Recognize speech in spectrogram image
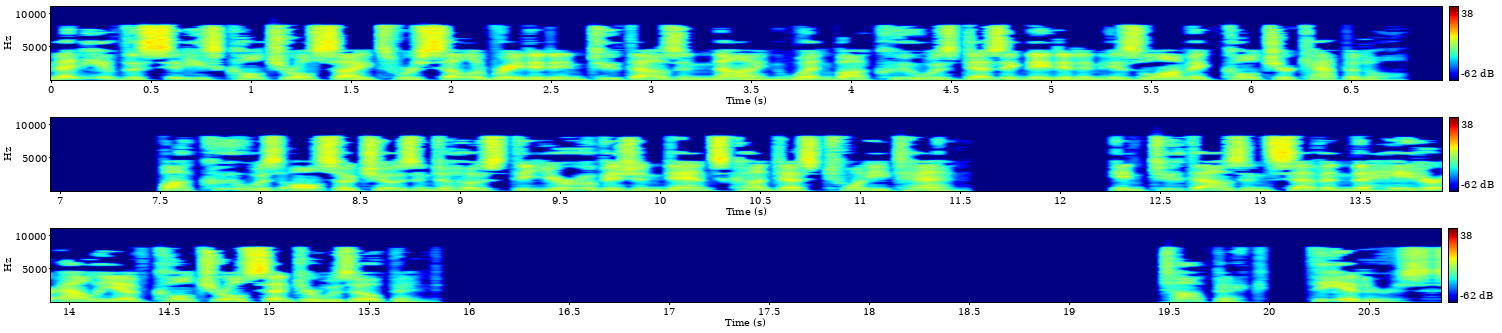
Many of the city's cultural sites were celebrated in 2009 when Baku was designated an Islamic culture capital. Baku was also chosen to host the Eurovision Dance Contest 2010. In 2007 the Heydar Aliyev Cultural Center was opened. Theaters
